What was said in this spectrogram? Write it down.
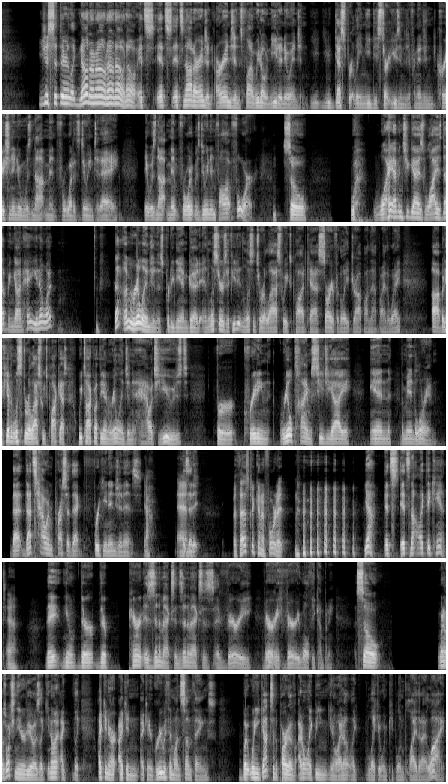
you just sit there and like, no, no, no, no, no, no. It's it's it's not our engine. Our engine's fine. We don't need a new engine. You you desperately need to start using a different engine. Creation engine was not meant for what it's doing today. It was not meant for what it was doing in Fallout 4. Hmm. So wh- why haven't you guys wised up and gone, hey, you know what? That Unreal Engine is pretty damn good. And listeners, if you didn't listen to our last week's podcast, sorry for the late drop on that, by the way. Uh, but if you haven't listened to our last week's podcast, we talked about the Unreal Engine and how it's used for creating real time CGI in The Mandalorian. That that's how impressive that freaking engine is. Yeah, and is that it? Bethesda can afford it. yeah, it's it's not like they can't. Yeah, they you know they're they're parent is ZeniMax, and ZeniMax is a very, very, very wealthy company. So when I was watching the interview, I was like, you know what, I like I can I can I can agree with him on some things, but when he got to the part of I don't like being, you know, I don't like like it when people imply that I lie.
